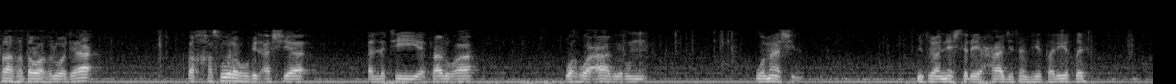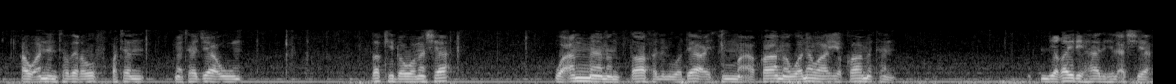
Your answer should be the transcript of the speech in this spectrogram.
طاف طواف الوداع رخصوا له بالأشياء التي يفعلها وهو عابر وماش مثل أن يشتري حاجة في طريقه أو أن ينتظر رفقة متى جاءوا ركب ومشى. وأما من طاف للوداع ثم أقام ونوى إقامة لغير هذه الأشياء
